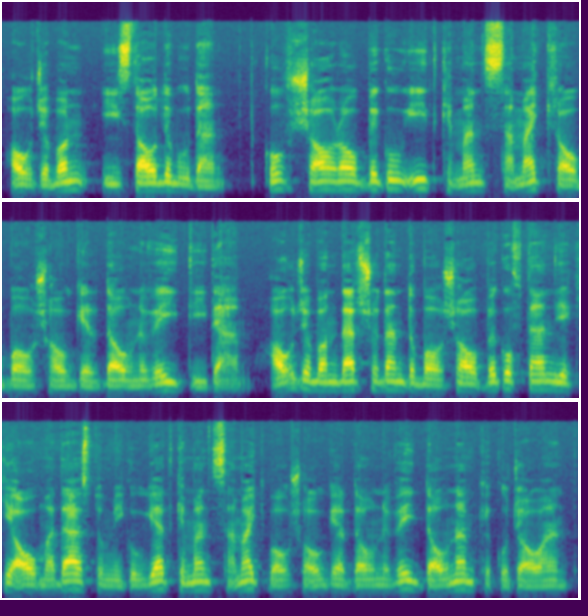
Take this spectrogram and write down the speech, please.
حاجبان ایستاده بودند. گفت شاه را بگویید که من سمک را با شاگردان وی دیدم. حاجبان در شدند و با شاه بگفتند یکی آمده است و می‌گوید که من سمک با شاگردان وی دانم که کجااند.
